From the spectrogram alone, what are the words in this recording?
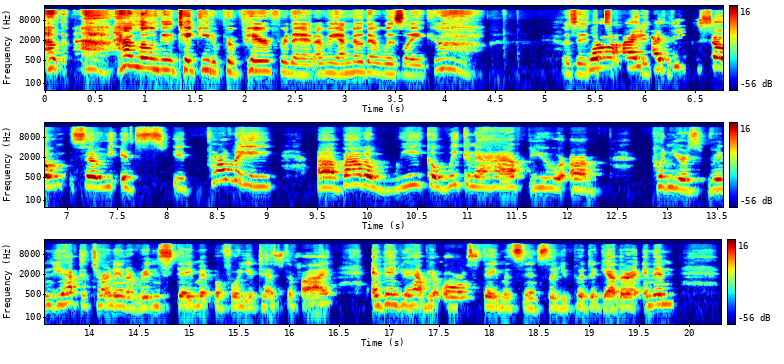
how long did it take you to prepare for that? I mean, I know that was like, oh, was it? Well, I, I think so. So it's it probably uh, about a week, a week and a half, you are putting your written, you have to turn in a written statement before you testify. And then you have your oral statements in. So you put together, and then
